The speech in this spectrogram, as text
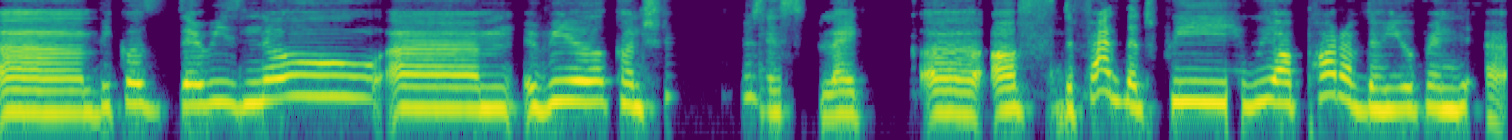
Um, because there is no um, real consciousness like uh, of the fact that we we are part of the European uh,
